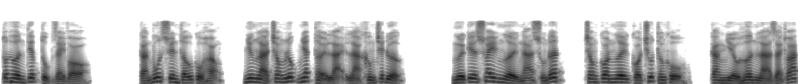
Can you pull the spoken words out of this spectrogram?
tốt hơn tiếp tục giày vò. Cán bút xuyên thấu cổ họng, nhưng là trong lúc nhất thời lại là không chết được người kia xoay người ngã xuống đất, trong con ngươi có chút thống khổ, càng nhiều hơn là giải thoát.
